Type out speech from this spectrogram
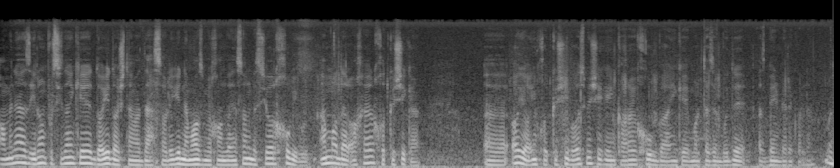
آمنه از ایران پرسیدن که دایی داشتم و ده سالگی نماز می‌خواند و انسان بسیار خوبی بود اما در آخر خودکشی کرد. آیا این خودکشی باعث میشه که این کارهای خوب و اینکه ملتزم بوده از بین بره کلا؟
